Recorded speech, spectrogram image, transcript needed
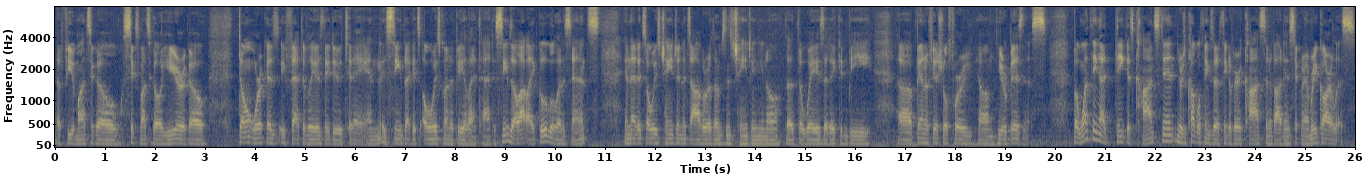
a few months ago, six months ago, a year ago don't work as effectively as they do today. And it seems like it's always going to be like that. It seems a lot like Google in a sense, in that it's always changing its algorithms and changing, you know, the, the ways that it can be uh, beneficial for um, your business. But one thing I think is constant, there's a couple of things that I think are very constant about Instagram, regardless.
